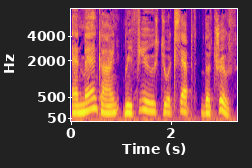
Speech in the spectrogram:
and mankind refused to accept the truth.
